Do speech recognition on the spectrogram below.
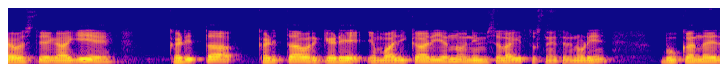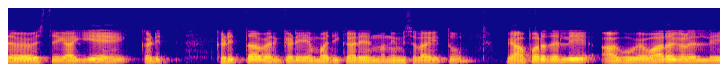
ವ್ಯವಸ್ಥೆಗಾಗಿಯೇ ಕಡಿತ ವರ್ಗಡೆ ಎಂಬ ಅಧಿಕಾರಿಯನ್ನು ನೇಮಿಸಲಾಗಿತ್ತು. ಸ್ನೇಹಿತರೆ, ನೋಡಿ, ಭೂಕಂದಾಯದ ವ್ಯವಸ್ಥೆಗಾಗಿಯೇ ಕಡಿ ಕಡಿತ ವರ್ಗಡೆ ಎಂಬ ಅಧಿಕಾರಿಯನ್ನು ನೇಮಿಸಲಾಗಿತ್ತು. ವ್ಯಾಪಾರದಲ್ಲಿ ಹಾಗೂ ವ್ಯವಹಾರಗಳಲ್ಲಿ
